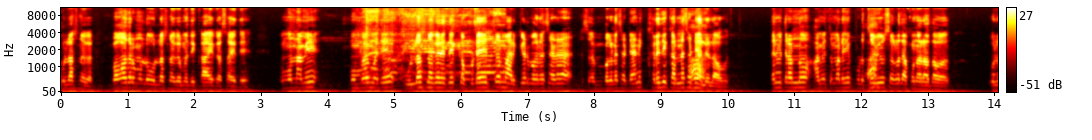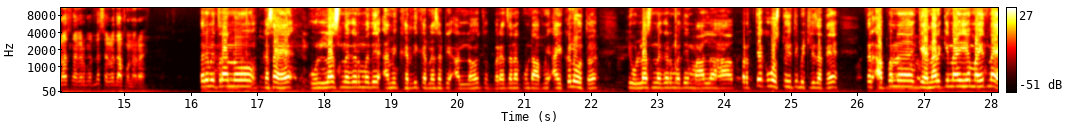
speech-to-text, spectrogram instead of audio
उल्हासनगर. बघा तर म्हणलो उल्हासनगरमध्ये काय कसं आहे ते. म्हणून आम्ही मुंबईमध्ये उल्हासनगर येथे कपड्याचं मार्केट बघण्यासाठी बघण्यासाठी आणि खरेदी करण्यासाठी हा. आलेलो आहोत. तर मित्रांनो आम्ही तुम्हाला हे पुढचं व्ह्यू सगळं दाखवणार आहोत. उल्हासनगर मधलं सगळं दाखवणार आहे. तर मित्रांनो कसं आहे? उल्हासनगरमध्ये आम्ही खरेदी करण्यासाठी आलो आहोत. बऱ्याच जणांकडून आम्ही ऐकलं होतं की उल्हासनगरमध्ये माल हा प्रत्येक वस्तू इथे भेटली जाते. तर आपण घेणार की नाही हे माहीत नाही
